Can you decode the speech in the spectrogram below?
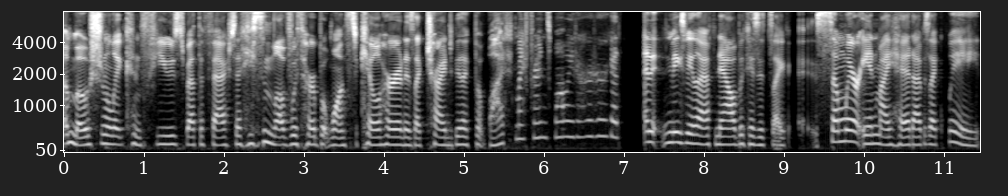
emotionally confused about the fact that he's in love with her but wants to kill her and is like trying to be like, but why did my friends want me to hurt her again? And it makes me laugh now because it's like somewhere in my head, I was like, wait,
